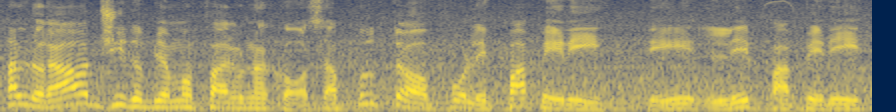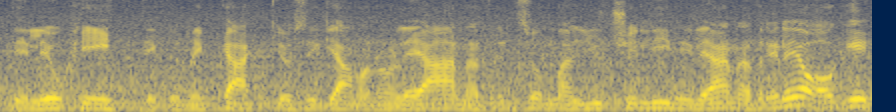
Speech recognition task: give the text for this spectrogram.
Allora, oggi dobbiamo fare una cosa. Purtroppo le paperette, le paperette, le ochette, come cacchio si chiamano, le anatre, insomma gli uccellini, le anatre, le oche,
